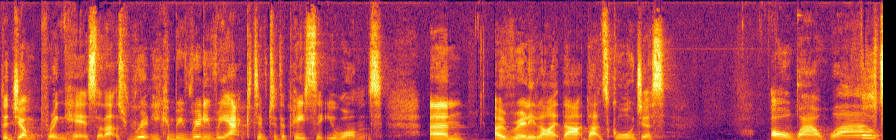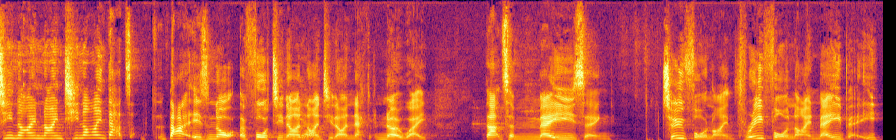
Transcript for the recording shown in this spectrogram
the jump ring here. So that's really you can be really reactive to the piece that you want. Um, I really like that. That's gorgeous. Oh wow! Wow. Forty nine ninety nine. That's that is not a forty nine ninety nine necklace. No way. That's amazing. Two four nine, three four nine, maybe.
